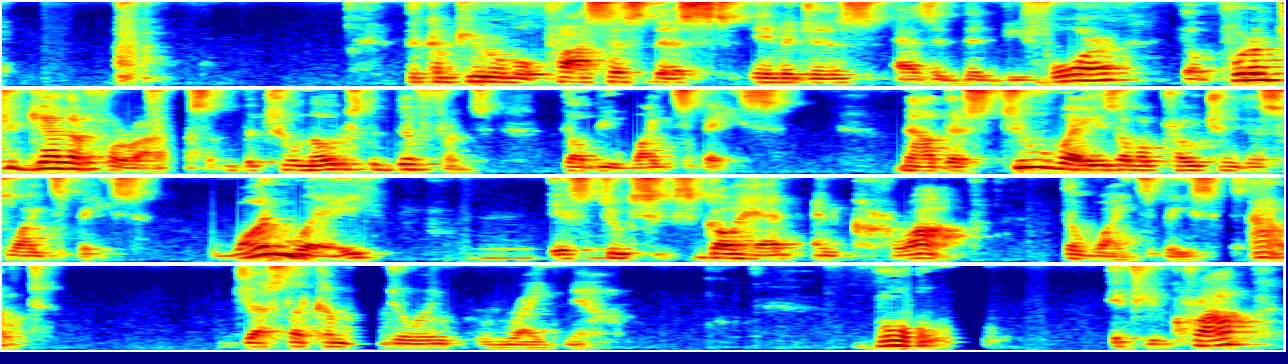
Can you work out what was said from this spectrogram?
The computer will process this images as it did before. It'll put them together for us, but you'll notice the difference. There'll be white space. Now there's two ways of approaching this white space. One way is to go ahead and crop the white space out, just like I'm doing right now. Boom. If you crop,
